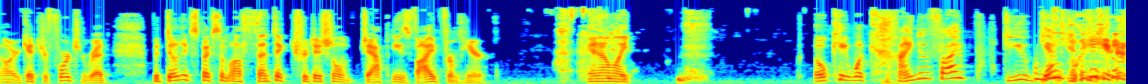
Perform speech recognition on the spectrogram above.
or get your fortune read, but don't expect some authentic traditional Japanese vibe from here. And I'm like, okay, what kind of vibe do you get when you're there?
